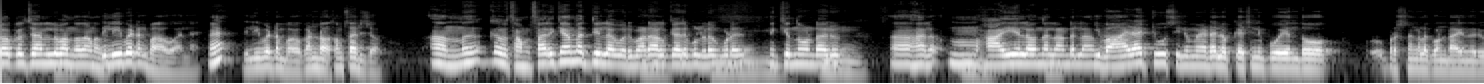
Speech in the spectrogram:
ലോക്കൽ ചാനലിൽ വന്നതാണ്. ദിലീപ് ഏട്ടൻ പാവം അല്ലേ? ഏ? ദിലീപേട്ടൻ പാവം. കണ്ടോ? സംസാരിച്ചോ? അന്ന് സംസാരിക്കാൻ പറ്റില്ല ഒരുപാട് ആൾക്കാർ പുള്ളിയുടെ കൂടെ നിൽക്കുന്നതുകൊണ്ട് ഒരു ഹലോ ഹായ് അല്ലോ എന്നല്ലാണ്ടല്ല. ഈ വാഴ ടു സിനിമയുടെ ലൊക്കേഷനിൽ പോയി എന്തോ പ്രശ്നങ്ങളൊക്കെ ഉണ്ടായിരുന്നൊരു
